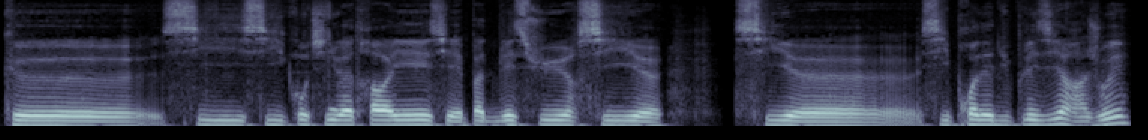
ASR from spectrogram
que s'il si, continuait à travailler, s'il n'y avait pas de blessure, si si s'il prenait du plaisir à jouer,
